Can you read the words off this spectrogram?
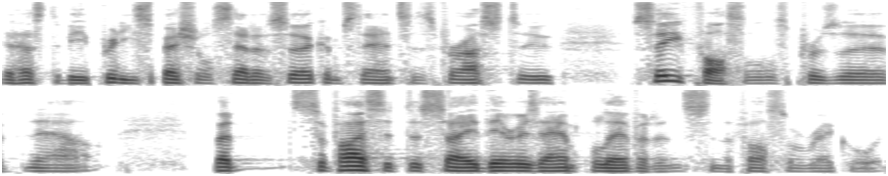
It has to be a pretty special set of circumstances for us to see fossils preserved now. But suffice it to say, there is ample evidence in the fossil record.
